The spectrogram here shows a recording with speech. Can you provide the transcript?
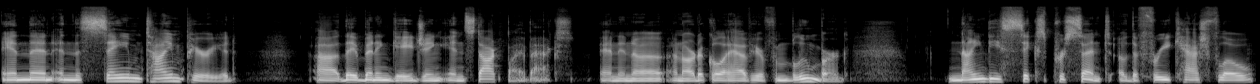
And then in the same time period, uh, they've been engaging in stock buybacks. And in a, an article I have here from Bloomberg, 96% of the free cash flow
